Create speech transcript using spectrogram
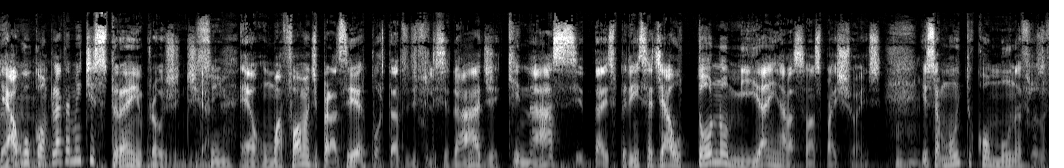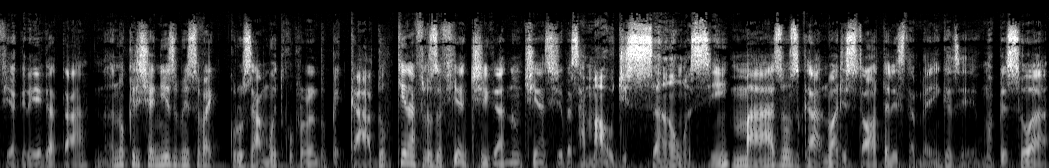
É algo completamente estranho para hoje em dia. Sim. É uma forma de prazer, portanto, de felicidade, que nasce da experiência de autonomia em relação às paixões. Isso é muito comum na filosofia grega, tá? No cristianismo, isso vai cruzar muito com o problema do pecado, que na filosofia antiga não tinha tipo essa maldição, assim. Mas os, no Aristóteles também, quer dizer, uma pessoa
